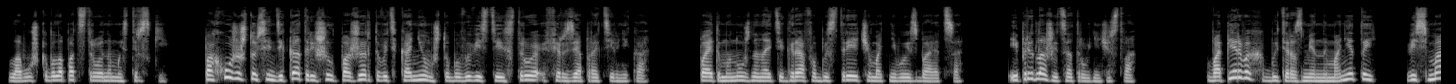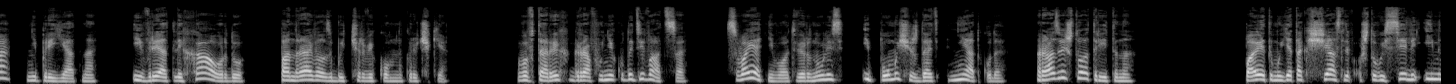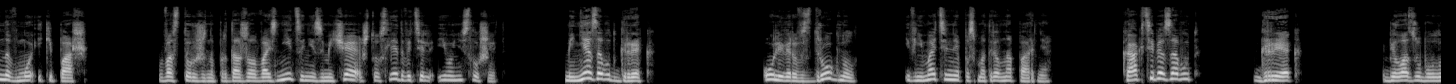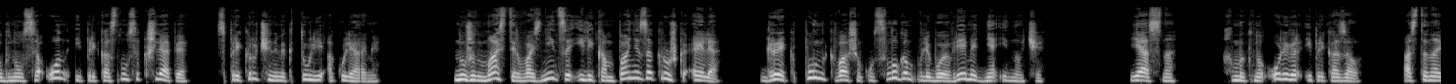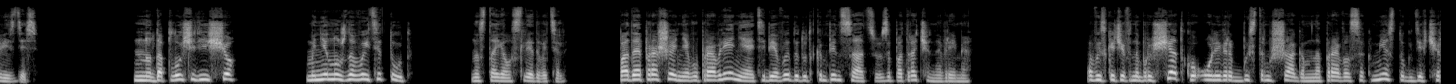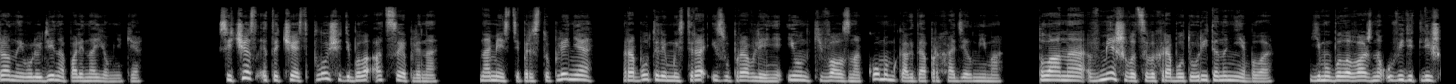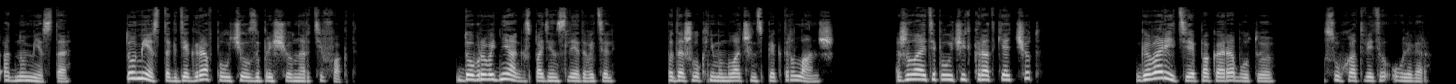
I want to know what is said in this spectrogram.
Ловушка была подстроена мастерски. Похоже, что синдикат решил пожертвовать конем, чтобы вывести из строя ферзя противника. Поэтому нужно найти графа быстрее, чем от него избавиться. И предложить сотрудничество. Во-первых, быть разменной монетой весьма неприятно. И вряд ли Хаурду понравилось быть червяком на крючке. Во-вторых, графу некуда деваться. Свои от него отвернулись, и помощи ждать неоткуда. Разве что от Ритона. Поэтому я так счастлив, что вы сели именно в мой экипаж. Восторженно продолжал возниться, не замечая, что следователь его не слушает. Меня зовут Грег. Оливер вздрогнул и внимательнее посмотрел на парня. Как тебя зовут? Грег. Белозубо улыбнулся он и прикоснулся к шляпе с прикрученными к тулье окулярами. Нужен мастер, возница или компания за кружка Эля. Грег Пун к вашим услугам в любое время дня и ночи. Ясно, хмыкнул Оливер и приказал. Останови здесь. Но до площади еще. Мне нужно выйти тут, настоял следователь. Подай прошение в управление, тебе выдадут компенсацию за потраченное время. Выскочив на брусчатку, Оливер быстрым шагом направился к месту, где вчера на его людей напали наемники. Сейчас эта часть площади была оцеплена. На месте преступления работали мастера из управления, и он кивал знакомым, когда проходил мимо. Плана вмешиваться в их работу у Ритона не было. Ему было важно увидеть лишь одно место. То место, где граф получил запрещенный артефакт. «Доброго дня, господин следователь», — подошел к нему младший инспектор Ланш. «Желаете получить краткий отчет?» «Говорите, пока работаю», — сухо ответил Оливер.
